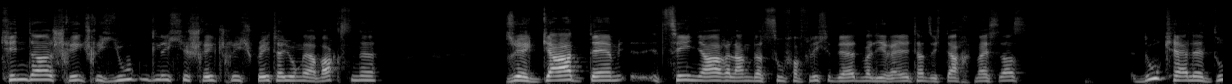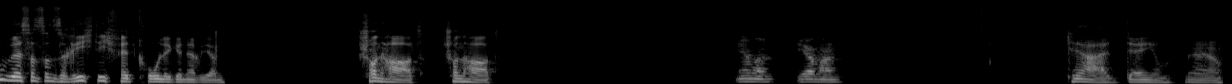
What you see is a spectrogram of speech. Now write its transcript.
Kinder, Schrägstrich Jugendliche, Schrägstrich später junge Erwachsene, so ihr goddamn äh, zehn Jahre lang dazu verpflichtet werden, weil ihre Eltern sich dachten, weißt du was? Du Kerle, du wirst uns uns richtig fett Kohle generieren. Schon hart, schon hart. Ja, Mann. Ja, Mann. God damn. Naja.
